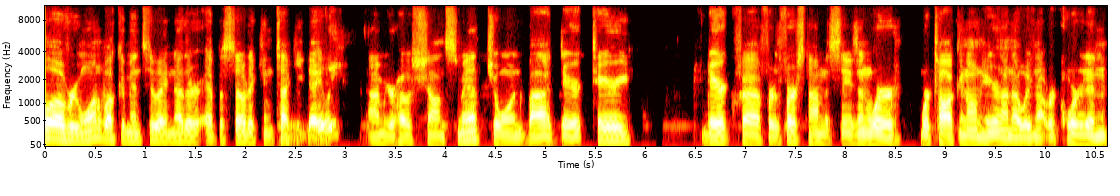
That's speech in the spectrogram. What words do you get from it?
Hello, everyone. Welcome into another episode of Kentucky Daily. I'm your host, Sean Smith, joined by Derek Terry. Derek, uh, for the first time this season, we're we're talking on here, and I know we've not recorded in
